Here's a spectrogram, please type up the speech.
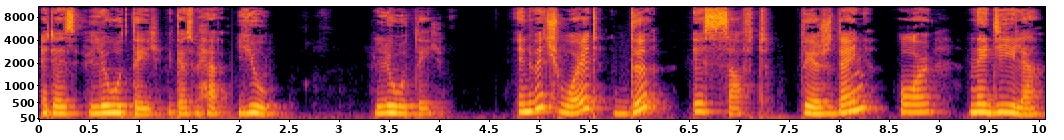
It is лютий because we have you. Лютий. In which word d is soft? Тиждень or неділя.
